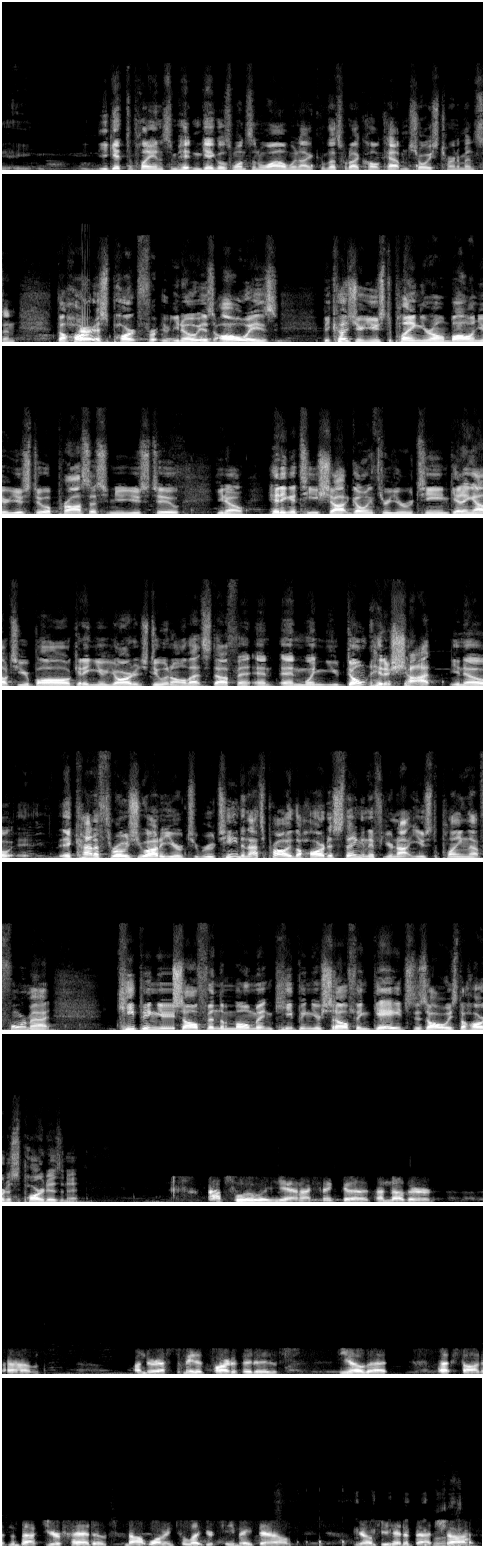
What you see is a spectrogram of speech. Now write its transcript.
you get to play in some hit and giggles once in a while. When I that's what I call captain choice tournaments, and the hardest part for you know is always because you're used to playing your own ball and you're used to a process and you're used to you know hitting a tee shot, going through your routine, getting out to your ball, getting your yardage, doing all that stuff, and and, and when you don't hit a shot, you know. It, it kind of throws you out of your routine, and that's probably the hardest thing. And if you're not used to playing that format, keeping yourself in the moment and keeping yourself engaged is always the hardest part, isn't it? Absolutely, yeah. And I think uh, another um, underestimated part of it is, you know, that that thought in the back of your head of not wanting to let your teammate down. You know, if you hit a bad shot,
